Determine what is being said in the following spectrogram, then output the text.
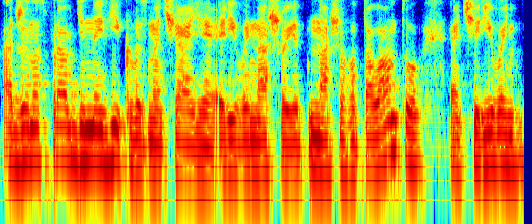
адже насправді не вік визначає рівень нашої нашого таланту е, чи рівень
